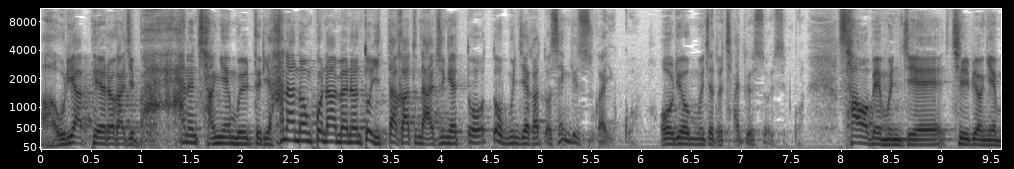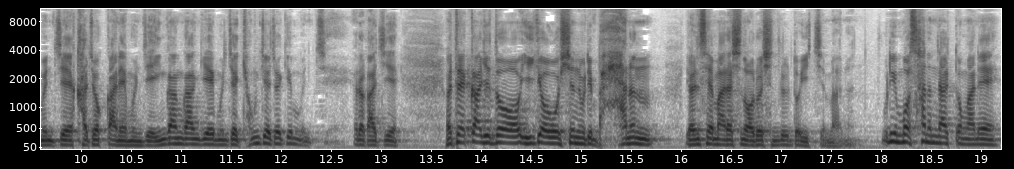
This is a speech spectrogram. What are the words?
아, 우리 앞에 여러 가지 많은 장애물들이 하나 넘고 나면은 또 있다가도 나중에 또, 또 문제가 또 생길 수가 있고 어려운 문제도 찾을 수 있고 사업의 문제, 질병의 문제, 가족 간의 문제, 인간관계의 문제, 경제적인 문제 여러 가지 여태까지도 이겨오신 우리 많은 연세 많으신 어르신들도 있지만은 우리 뭐 사는 날 동안에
